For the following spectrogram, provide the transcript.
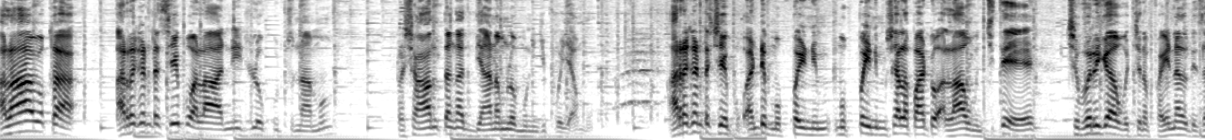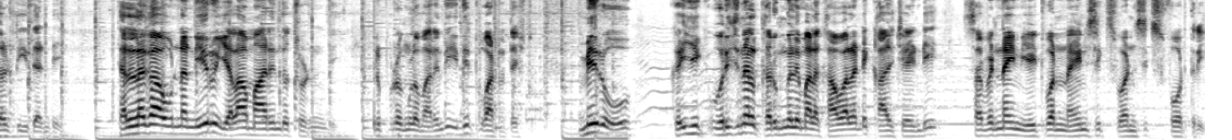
అలా ఒక అరగంట సేపు అలా నీటిలో కూర్చున్నాము. ప్రశాంతంగా ధ్యానంలో మునిగిపోయాము. అరగంట సేపు అంటే ముప్పై నిమి ముప్పై నిమిషాల పాటు అలా ఉంచితే చివరిగా వచ్చిన ఫైనల్ రిజల్ట్ ఇదండి. తెల్లగా ఉన్న నీరు ఎలా మారిందో చూడండి. ఎరుపు రంగులో మారింది. ఇది వాటర్ టెస్ట్. మీరు ఈ ఒరిజినల్ కరుంగలిమాల కావాలంటే కాల్ చేయండి. Seven nine eight one nine six one six four three.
